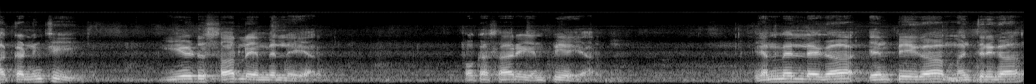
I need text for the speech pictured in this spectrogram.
అక్కడి నుంచి ఏడు సార్లు ఎమ్మెల్యే అయ్యారు. ఒకసారి ఎంపీ అయ్యారు. ఎమ్మెల్యేగా ఎంపీగా మంత్రిగా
